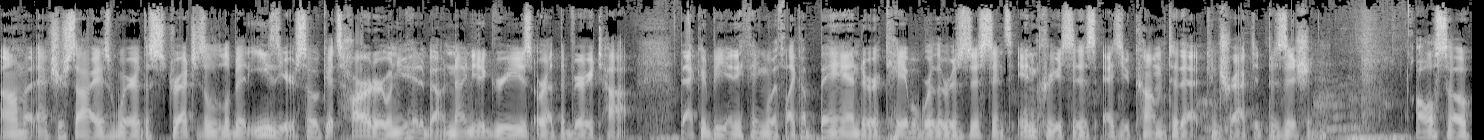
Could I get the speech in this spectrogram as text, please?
um, an exercise where the stretch is a little bit easier, so it gets harder when you hit about 90 degrees or at the very top. That could be anything with like a band or a cable where the resistance increases as you come to that contracted position. Also,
